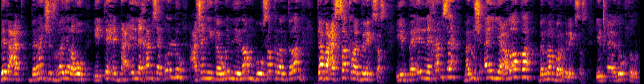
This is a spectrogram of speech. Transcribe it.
ببعت branch صغير أهو يتحد مع L 5 كله عشان يكون لي lumbosacral trunk. تبع ال sacral plexus يبقى L 5 ملوش أي علاقة بال lumbar plexus يبقى يا دكتور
